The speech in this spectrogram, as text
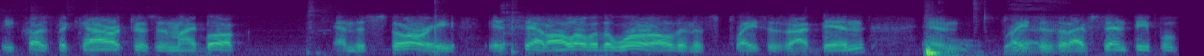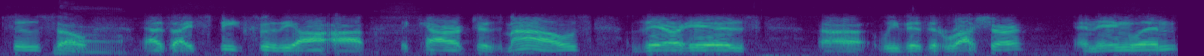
because the characters in my book and the story is set all over the world, and it's places I've been and places that I've sent people to. So as I speak through the uh, uh, the characters' mouths, there is uh, we visit Russia and England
